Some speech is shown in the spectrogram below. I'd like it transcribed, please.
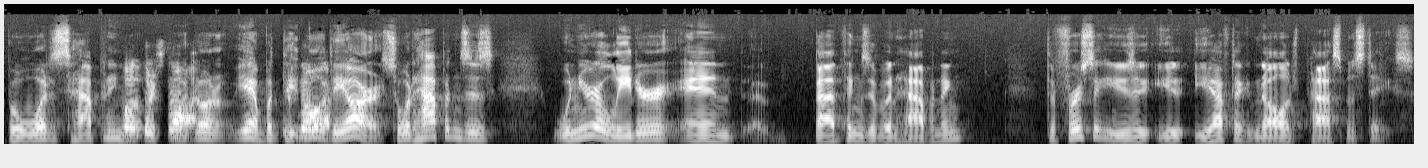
But what is happening? But there's not. No, no, yeah, but they, no no, they are. So what happens is when you're a leader and bad things have been happening, the first thing you you you have to acknowledge past mistakes.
